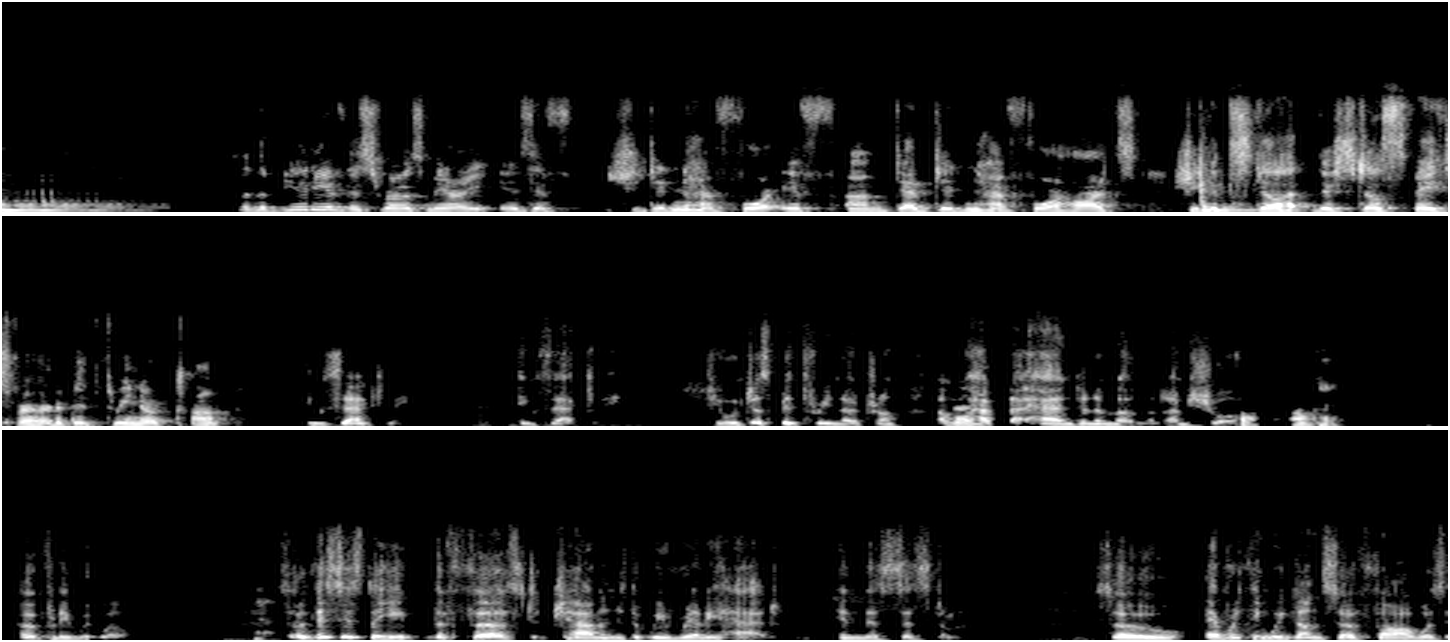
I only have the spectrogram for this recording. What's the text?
So the beauty of this Rosemary is if she didn't have four, if um, Deb didn't have four hearts, she could still, ha- there's still space for her to bid three no trump. exactly, exactly. She would just bid three no trump, and we'll have that hand in a moment, I'm sure. Okay. hopefully we will. So this is the, the first challenge that we really had in this system. So everything we've done so far was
